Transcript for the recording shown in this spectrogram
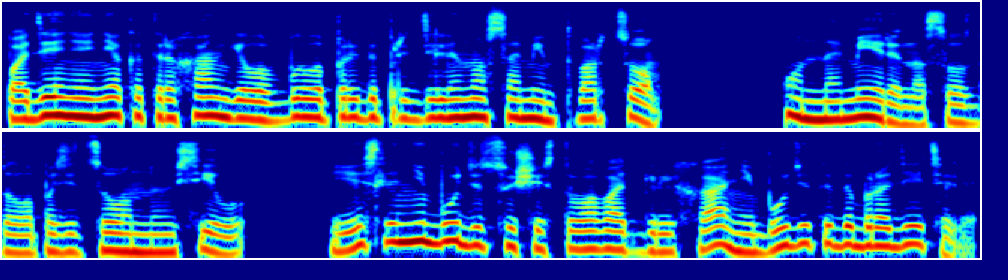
Падение некоторых ангелов было предопределено самим Творцом. Он намеренно создал оппозиционную силу. Если не будет существовать греха, не будет и добродетели.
